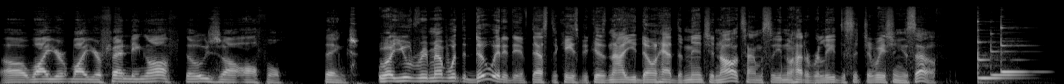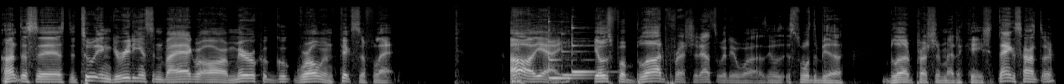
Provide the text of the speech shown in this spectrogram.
Uh, while you're while you're fending off those uh, awful things. Well, you remember what to do with it if that's the case, because now you don't have dementia and Alzheimer's, so you know how to relieve the situation yourself. Hunter says the two ingredients in Viagra are Miracle-Gro and Fix a Flat. Oh yeah, it was for blood pressure. That's what it was. It was supposed to be a blood pressure medication. Thanks, Hunter.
